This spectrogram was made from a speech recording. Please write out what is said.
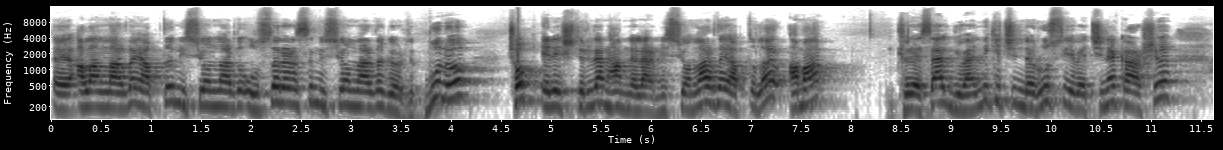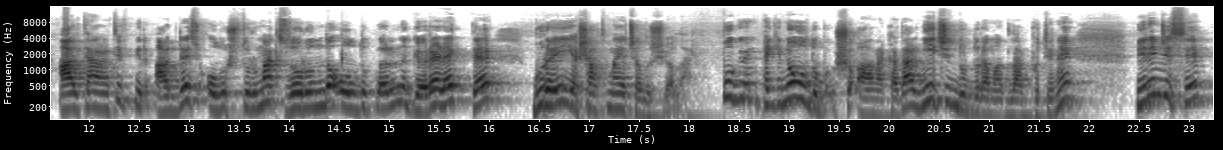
e, alanlarda yaptığı misyonlarda, uluslararası misyonlarda gördük. Bunu çok eleştirilen hamleler, misyonlar da yaptılar ama küresel güvenlik içinde Rusya ve Çin'e karşı alternatif bir adres oluşturmak zorunda olduklarını görerek de burayı yaşatmaya çalışıyorlar. Bugün peki ne oldu şu ana kadar? Niçin durduramadılar Putin'i? Birincisi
